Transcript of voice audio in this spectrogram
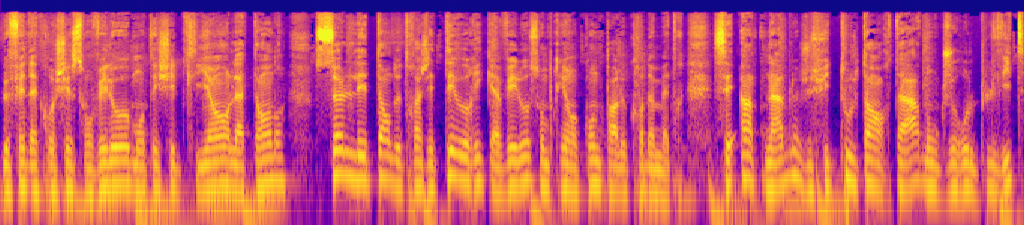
le fait d'accrocher son vélo, monter chez le client, l'attendre. Seuls les temps de trajet théorique à vélo sont pris en compte par le chronomètre. C'est intenable, je suis tout le temps en retard, donc je roule plus vite,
